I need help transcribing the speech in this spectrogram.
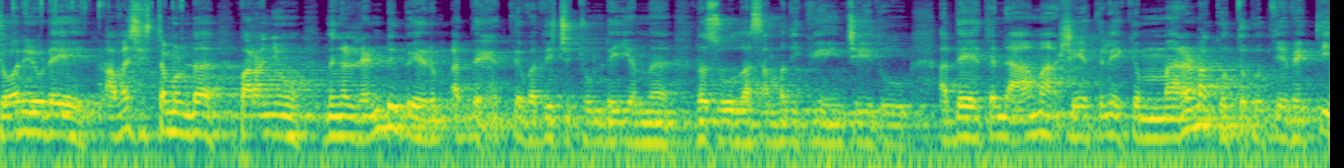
ചോരയുടെ അവശിഷ്ടമുണ്ട് പറഞ്ഞു നിങ്ങൾ രണ്ടുപേരും അദ്ദേഹത്തെ വധിച്ചിട്ടുണ്ട് എന്ന് റസൂല്ല സമ്മതിക്കുകയും ചെയ്തു. അദ്ദേഹത്തിന്റെ ആമാശയത്തിലേക്ക് മരണക്കൊത്ത് കുത്തിയ വ്യക്തി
